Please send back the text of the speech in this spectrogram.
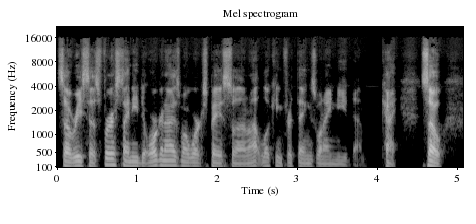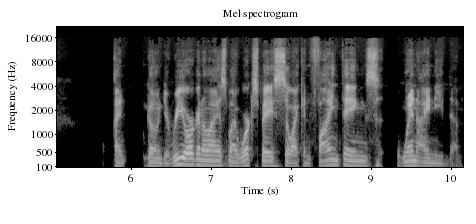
So Ree says, first, I need to organize my workspace so I'm not looking for things when I need them. Okay. So I'm going to reorganize my workspace so I can find things when I need them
